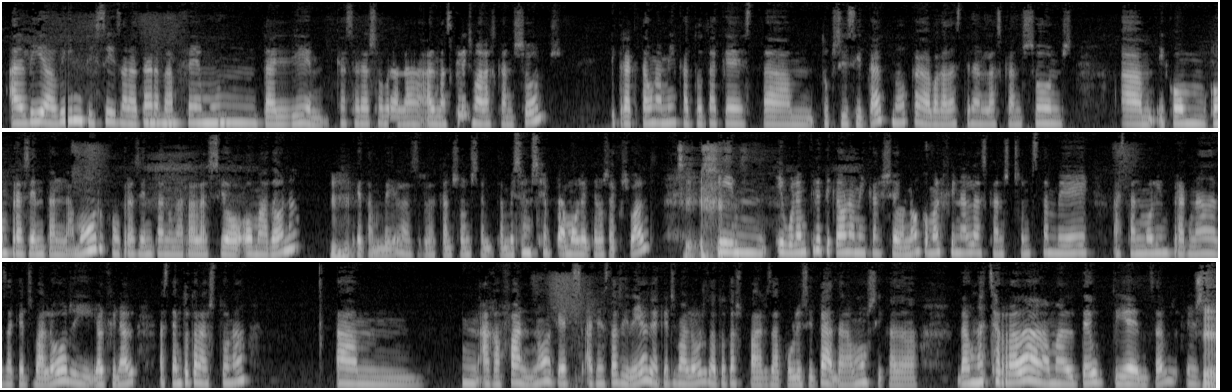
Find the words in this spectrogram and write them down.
El dia 26 a la tarda fem un taller que serà sobre la, el masclisme a les cançons i tractar una mica tota aquesta mm, toxicitat no? que a vegades tenen les cançons um, i com, com presenten l'amor, com presenten una relació home-dona, Mhm. que també les, les cançons sem també són sempre molt heterosexuals, Sí. i, i volem criticar una mica això, no? com al final les cançons també estan molt impregnades d'aquests valors i, i al final estem tota l'estona um, agafant no? Aquests, aquestes idees i aquests valors de totes parts, de publicitat, de la música, de- d'una xerrada amb el teu tiet, saps? És, Sí.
